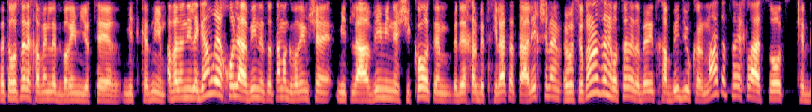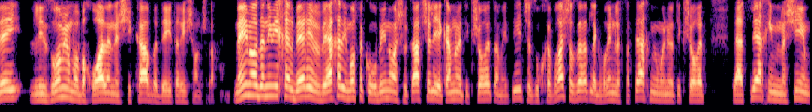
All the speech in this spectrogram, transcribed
ואתה רוצה לכוון לדברים יותר מתקדמים. אבל אני לגמרי יכול להבין את אותם הגברים שמתלהבים מנשיקות, הם בדרך כלל בתחילת התהליך שלהם, ובסרטון הזה אני רוצה לדבר איתך בדיוק על מה אתה צריך לעשות כדי לזרום עם הבחורה לנשיקה בדייט הראשון שלכם. נעים מאוד, אני מיכאל ברי, וביחד עם אופק קורבינו השותף שלי הקמנו את תקשורת אמיתית, שזו חברה שעוזרת לגברים לפתח מיומנויות תקשורת, להצליח עם נשים,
